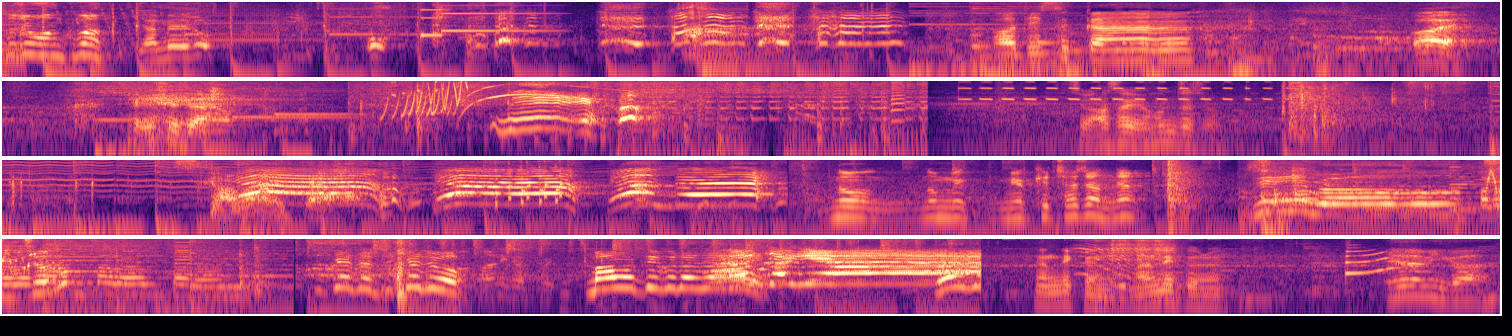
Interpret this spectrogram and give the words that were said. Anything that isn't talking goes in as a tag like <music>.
소중한 그만. 야매로 <laughs> 어디 있을까? 어이 대기자 <laughs> 네. 지금 아성이 혼자죠 너너몇 개 찾았냐? 제로 진짜로? 지켜줘 지켜줘. 마법 뛰고 다녀. 난데 그는 난데 그는 예담이가.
